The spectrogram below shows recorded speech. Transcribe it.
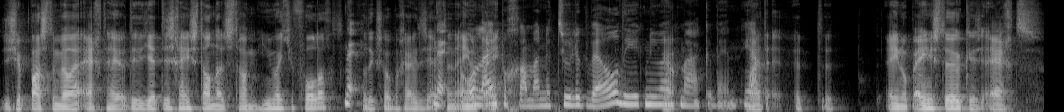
dus je past hem wel echt heel... Het is geen standaard stramien wat je volgt, Nee. wat ik zo begrijp. Het is echt Nee, een online programma natuurlijk wel, die ik nu aan het maken ben. Ja. Maar het, het, één op één stuk is echt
